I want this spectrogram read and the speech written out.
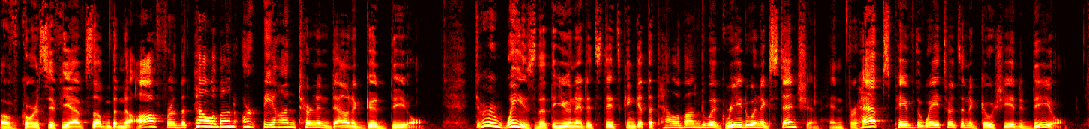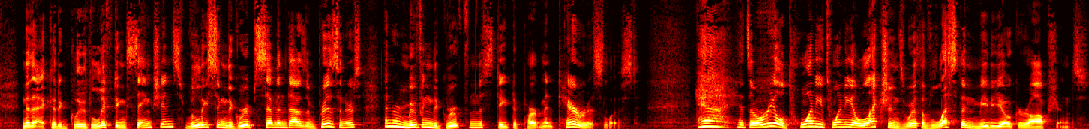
Of course, if you have something to offer, the Taliban aren't beyond turning down a good deal. There are ways that the United States can get the Taliban to agree to an extension and perhaps pave the way towards a negotiated deal. Now that could include lifting sanctions, releasing the group's 7,000 prisoners, and removing the group from the State Department terrorist list. Yeah, it's a real 2020 elections worth of less than mediocre options.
